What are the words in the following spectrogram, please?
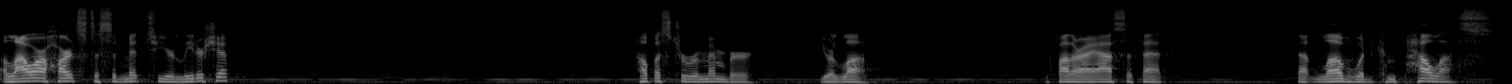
allow our hearts to submit to your leadership. Help us to remember your love. And Father, I ask that, that that love would compel us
